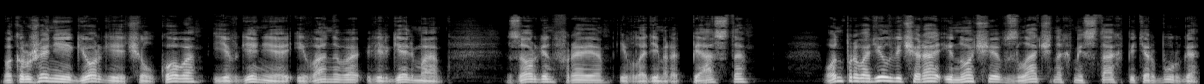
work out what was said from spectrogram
в окружении Георгия Чулкова, Евгения Иванова, Вильгельма Зоргенфрея и Владимира Пяста он проводил вечера и ночи в злачных местах Петербурга,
